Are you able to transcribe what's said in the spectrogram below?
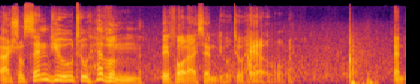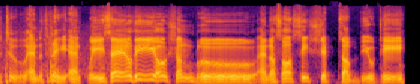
I shall send you to heaven before I send you to hell. And a two, and a three, and we sail the ocean blue, and our saucy ship's a beauty.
